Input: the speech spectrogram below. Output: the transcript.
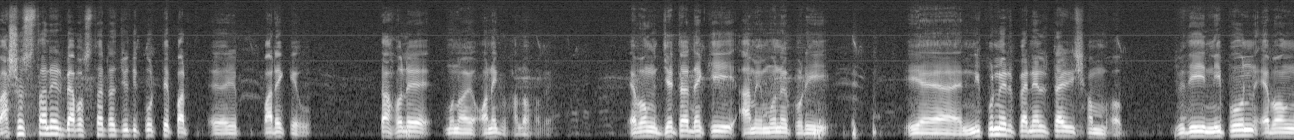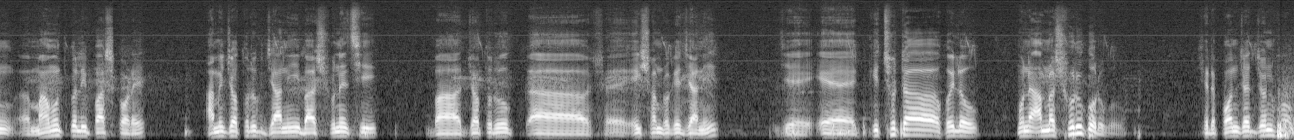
বাসস্থানের ব্যবস্থাটা যদি করতে পারে কেউ তাহলে মনে হয় অনেক ভালো হবে। এবং যেটা নাকি আমি মনে করি নিপুণের প্যানেলটাই সম্ভব। যদি নিপুণ এবং মাহমুদ কলি পাশ করে, আমি যতটুক জানি বা শুনেছি বা যতটুক এই সম্পর্কে জানি যে কিছুটা হইলেও মনে আমরা শুরু করব। সেটা পঞ্চাশ জন হোক,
